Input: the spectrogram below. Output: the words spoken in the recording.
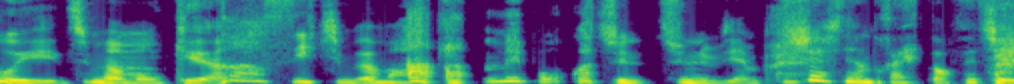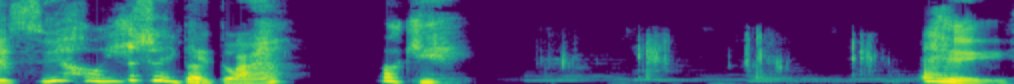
Oui, tu m'as manqué, hein Toi aussi, tu me manques. Ah, ah, mais pourquoi tu, tu ne viens plus? Je viendrai, t'en fais Tu es sûr Oui, Je t'attends, hein Ok. Hey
